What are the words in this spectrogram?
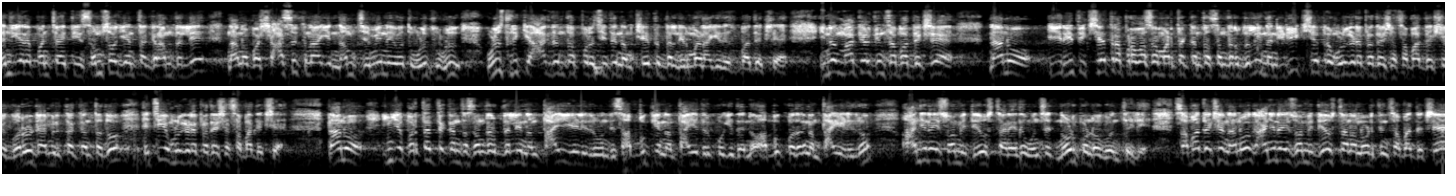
ಗಂಜಿಗೆರೆ ಪಂಚಾಯತಿ ಸಂಸೋಗಿ ಅಂತ ಗ್ರಾಮದಲ್ಲಿ ನಾನೊಬ್ಬ ಶಾಸಕನಾಗಿ ನಮ್ ಜಮೀನ ಇವತ್ತು ಉಳಿಸ್ ಉಳು- ಉಳಿಸ್ಲಿಕ್ಕೆ ಆಗದಂತ ಪರಿಸ್ಥಿತಿ ನಮ್ಮ ಕ್ಷೇತ್ರದಲ್ಲಿ ನಿರ್ಮಾಣ ಆಗಿದೆ ಸಭಾಧ್ಯಕ್ಷೆ. ಇನ್ನೊಂದು ಮಾತು ಹೇಳ್ತೀನಿ ಸಭಾಧ್ಯಕ್ಷೆ. ನಾನು ಈ ರೀತಿ ಕ್ಷೇತ್ರ ಪ್ರವಾಸ ಮಾಡ್ತಕ್ಕಂಥ ಸಂದರ್ಭದಲ್ಲಿ ನನ್ನ ಇಡೀ ಕ್ಷೇತ್ರ ಮುಳುಗಡೆ ಪ್ರದೇಶ ಸಭಾಧ್ಯಕ್ಷೆ. ಗೊರು ಡ್ಯಾಮ್ ಇರ್ತಕ್ಕಂಥದ್ದು. ಹೆಚ್ಚಿಗೆ ಮುಳುಗಡೆ ಪ್ರದೇಶ ಸಭಾಧ್ಯಕ್ಷೆ. ನಾನು ಹಿಂಗೆ ಬರ್ತಿರ್ತಕ್ಕಂಥ ಸಂದರ್ಭದಲ್ಲಿ ನನ್ನ ತಾಯಿ ಹೇಳಿದ್ರು ಒಂದ್ ದಿವಸ ಹಬ್ಬಕ್ಕೆ ನನ್ನ ತಾಯಿ ಎದುರು ಹೋಗಿದ್ದೇನೆ ಹಬ್ಬಕ್ಕೆ ಹೋದಾಗ ನಮ್ಮ ತಾಯಿ ಹೇಳಿದ್ರು, ಆಂಜನೇಯ ಸ್ವಾಮಿ ದೇವಸ್ಥಾನ ಇದೆ ಒಂದ್ಸತಿ ನೋಡ್ಕೊಂಡು ಹೋಗು ಅಂತ ಹೇಳಿ ಸಭಾಧ್ಯಕ್ಷೆ, ನಾನು ಹೋಗಿ ಆಂಜನೇಯ ಸ್ವಾಮಿ ದೇವಸ್ಥಾನ ನೋಡ್ತೀನಿ ಸಭಾಧ್ಯಕ್ಷೆ.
